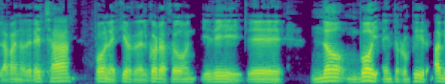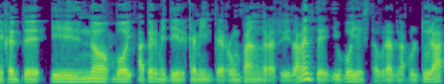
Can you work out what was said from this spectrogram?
la mano derecha, pon la izquierda del corazón y di, eh, no voy a interrumpir a mi gente y no voy a permitir que me interrumpan gratuitamente y voy a instaurar una cultura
